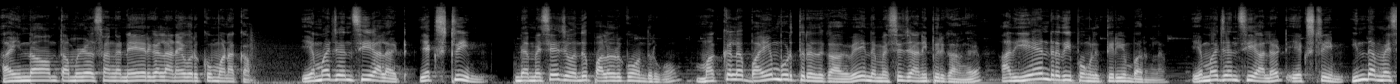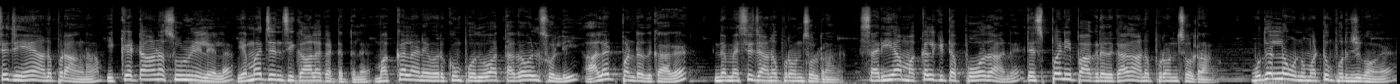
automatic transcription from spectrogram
ஐந்தாம் தமிழர் சங்க நேயர்கள் அனைவருக்கும் வணக்கம். எமர்ஜென்சி அலர்ட் எக்ஸ்ட்ரீம் இந்த மெசேஜ் வந்து பலருக்கும் வந்திருக்கும். மக்களை பயம்படுத்துறதுக்காகவே இந்த மெசேஜ் அனுப்பியிருக்காங்க. அது ஏன்றது இப்போ உங்களுக்கு தெரியும் பாருங்களேன். எமர்ஜென்சி அலர்ட் எக்ஸ்ட்ரீம் இந்த மெசேஜ் ஏன் அனுப்புறாங்கன்னா இக்கட்டான சூழ்நிலையில எமர்ஜென்சி காலகட்டத்தில் மக்கள் அனைவருக்கும் பொதுவாக தகவல் சொல்லி அலர்ட் பண்றதுக்காக இந்த மெசேஜ் அனுப்புறோம்னு சொல்றாங்க. சரியா மக்கள் கிட்ட போதான்னு டெஸ்ட் பண்ணி பார்க்கறதுக்காக அனுப்புறோம்னு சொல்றாங்க. முதல்ல ஒன்று மட்டும் புரிஞ்சுக்கோங்க.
